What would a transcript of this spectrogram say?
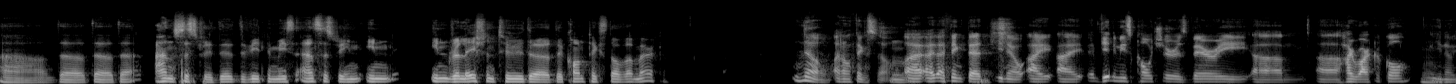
uh, the, the the ancestry, the, the Vietnamese ancestry in, in in relation to the the context of America? No, I don't think so. Mm. I, I think that you know, I, I Vietnamese culture is very um, uh, hierarchical. Mm. You know,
